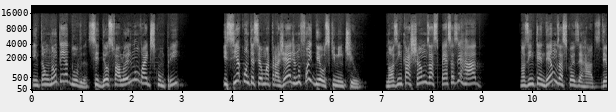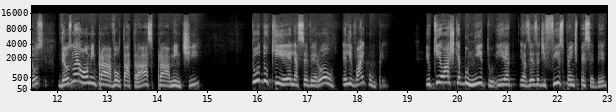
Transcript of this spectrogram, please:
então não tenha dúvida. Se Deus falou, ele não vai descumprir. E se aconteceu uma tragédia, não foi Deus que mentiu. Nós encaixamos as peças errado. Nós entendemos as coisas erradas. Deus, Deus não é homem para voltar atrás, para mentir. Tudo que ele asseverou, ele vai cumprir. E o que eu acho que é bonito e, é, e às vezes é difícil para a gente perceber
